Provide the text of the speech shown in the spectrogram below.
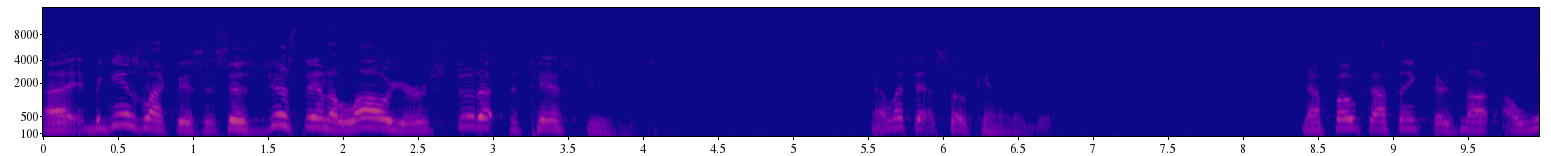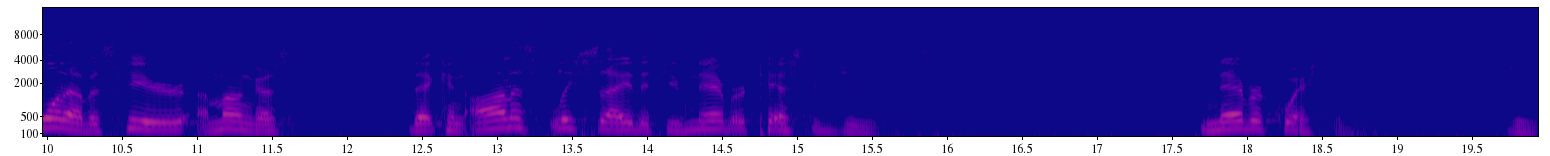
Uh, it begins like this it says, Just then a lawyer stood up to test Jesus. Now let that soak in a little bit. Now, folks, I think there's not a one of us here among us that can honestly say that you've never tested Jesus, never questioned Jesus.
